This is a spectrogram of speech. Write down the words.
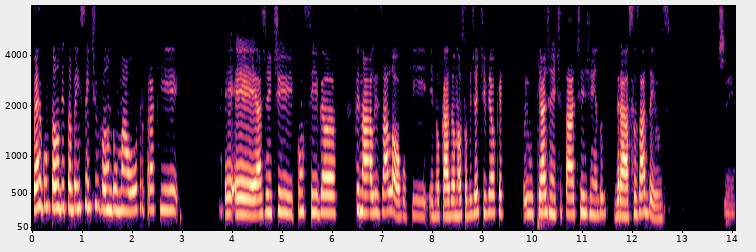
perguntando e também incentivando uma outra para que é, é, a gente consiga finalizar logo, que no caso é o nosso objetivo, é o que, o que a gente está atingindo, graças a Deus. Sim.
